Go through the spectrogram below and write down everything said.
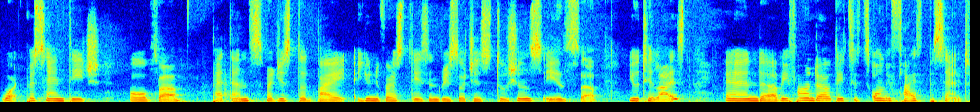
what percentage of uh, patents registered by universities and research institutions is uh, utilized, and uh, we found out it's, it's only 5%.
